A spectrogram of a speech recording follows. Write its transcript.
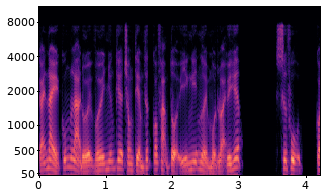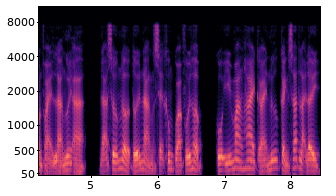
Cái này cũng là đối với những kia trong tiềm thức có phạm tội ý nghĩ người một loại uy hiếp. Sư phụ, còn phải là ngươi à đã sớm ngờ tới nàng sẽ không quá phối hợp, cố ý mang hai cái nữ cảnh sát lại đây,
